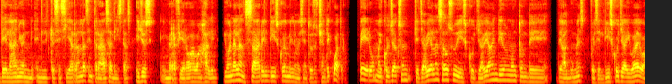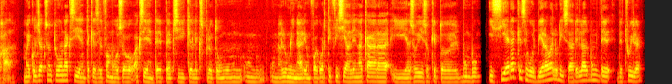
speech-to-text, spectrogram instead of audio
del año en, en, el que se cierran las entradas a listas, ellos, me refiero a Van Halen, iban a lanzar el disco de 1984. Pero Michael Jackson, que ya había lanzado su disco, ya había vendido un montón de, álbumes, pues el disco ya iba de bajada. Michael Jackson tuvo un accidente que es el famoso accidente de Pepsi, que le explotó un, una luminaria, un fuego artificial en la cara y eso hizo que todo el boom boom hiciera que se volviera a valorizar el álbum de, de Thriller,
